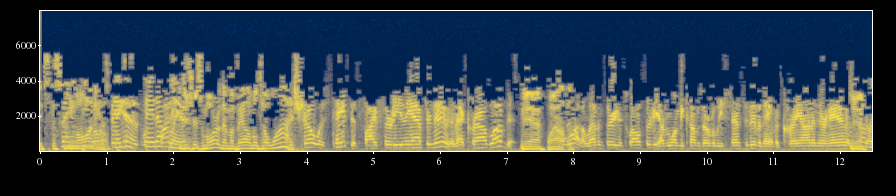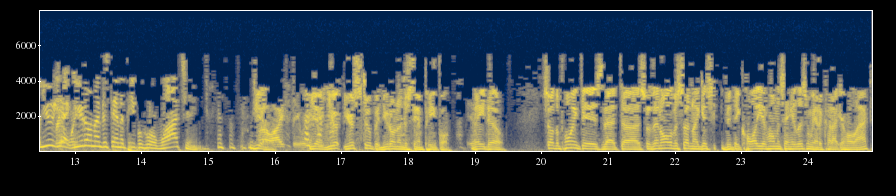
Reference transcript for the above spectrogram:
it's the Same same, people. audience. the They thing just stayed up later. There's just more of them available to watch. The show was taped at 5:30 in the afternoon, and that crowd loved it. Yeah. You Well. know what? 11:30 to 12:30, everyone becomes overly sensitive, and they have a crayon in their hand. And Yeah. they start you, yeah, you don't understand the people who are watching. Yeah. Oh, I see. yeah, you're, you're stupid. You don't understand people. They do. So the point is that, uh, so then all of a sudden, I guess, did they call you at home and say, hey, listen, we had to cut out your whole act?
